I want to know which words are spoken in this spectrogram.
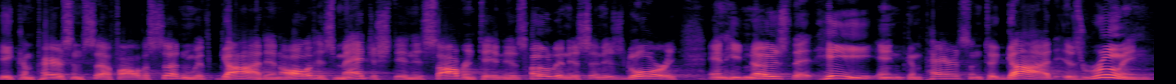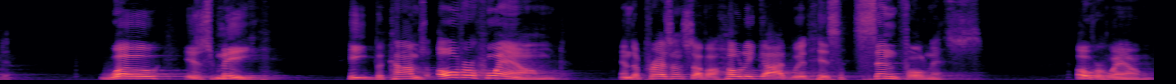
He compares himself all of a sudden with God and all of his majesty and his sovereignty and his holiness and his glory. And he knows that he, in comparison to God, is ruined. Woe is me. He becomes overwhelmed in the presence of a holy God with his sinfulness, overwhelmed.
